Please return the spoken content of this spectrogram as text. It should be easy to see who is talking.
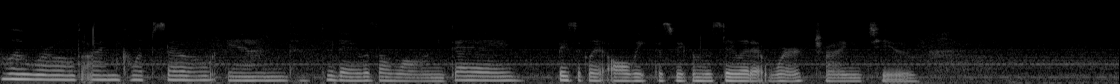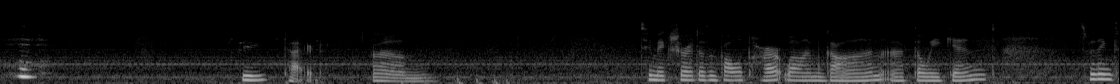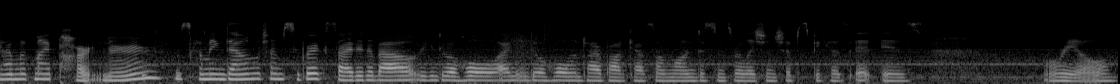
Speaker 1: Hello, world. I'm Calypso, and today was a long day. Basically, all week this week, I'm going to stay late at work trying to see tired. Um, to make sure it doesn't fall apart while I'm gone at the weekend. Spending time with my partner who's coming down, which I'm super excited about. We can do a whole, I can do a whole entire podcast on long distance relationships because it is real.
